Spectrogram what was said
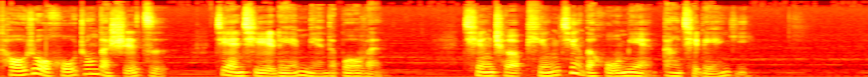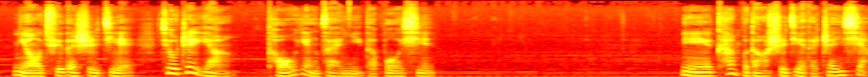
投入湖中的石子，溅起连绵的波纹，清澈平静的湖面荡起涟漪。扭曲的世界就这样投影在你的波心，你看不到世界的真相，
